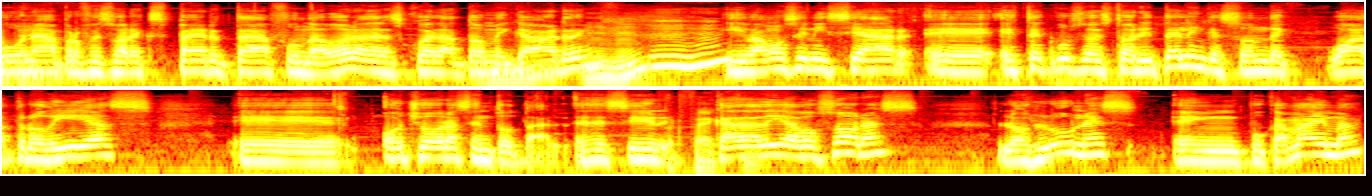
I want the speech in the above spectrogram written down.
una profesora experta, fundadora de la escuela Atomic Garden. Y vamos a iniciar este curso de storytelling que son de cuatro días, ocho horas en total. Es decir, cada día dos horas, los lunes en Pucamaima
